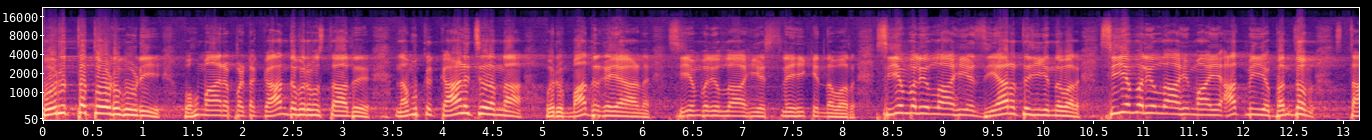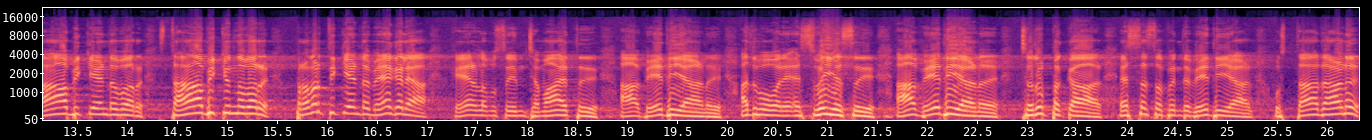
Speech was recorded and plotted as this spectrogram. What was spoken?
പൊരുത്തത്തോടുകൂടി ബഹുമാനപ്പെട്ട കാന്തപുരം ഉസ്താദ് നമുക്ക് കാണിച്ചു തന്ന ഒരു മാതൃകയാണ് സി എം വലിയുല്ലാഹിയെ സ്നേഹിക്കുന്നവർ സി എം വലിയുല്ലാഹിയെ സിയാറത്ത് ചെയ്യുന്നവർ സി എം വലിയുല്ലാഹിയുമായി ആത്മീയ ബന്ധം സ്ഥാപിക്കേണ്ടവർ സ്ഥാപിക്കുന്നവർ പ്രവർത്തിക്കേണ്ട മേഖല കേരള മുസ്ലിം ജമാഅത്ത് ആ വേദിയാണ്. അതുപോലെ എസ് വൈ എസ് ആ വേദിയാണ്. ചെറുപ്പക്കാർ എസ് എസ് എഫിന്റെ വേദിയാണ്. ഉസ്താദാണ്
